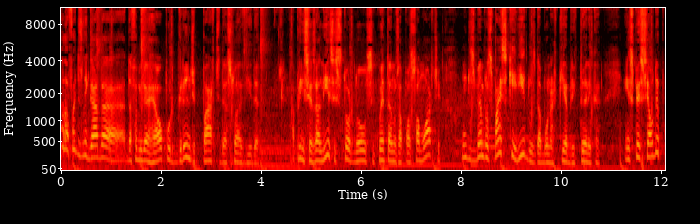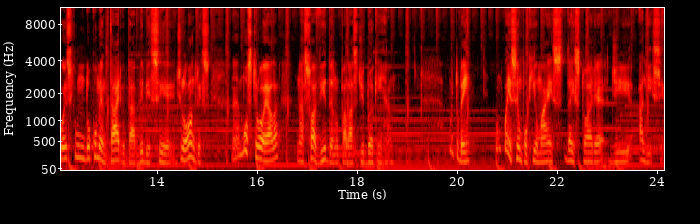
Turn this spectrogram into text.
Ela foi desligada da família real por grande parte da sua vida. A princesa Alice se tornou, 50 anos após sua morte, um dos membros mais queridos da monarquia britânica em especial depois que um documentário da BBC de Londres né, mostrou ela na sua vida no Palácio de Buckingham. Muito bem, vamos conhecer um pouquinho mais da história de Alice.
